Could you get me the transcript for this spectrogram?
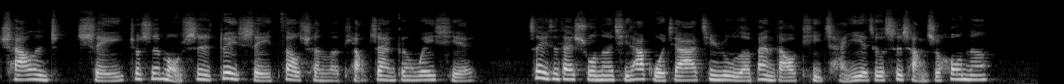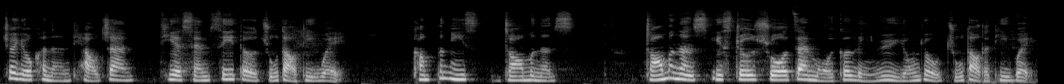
challenge 谁，就是某事对谁造成了挑战跟威胁。这也是在说呢，其他国家进入了半导体产业这个市场之后呢，就有可能挑战 TSMC 的主导地位。Company's dominance. Dominance 意思就是说，在某一个领域拥有主导的地位。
